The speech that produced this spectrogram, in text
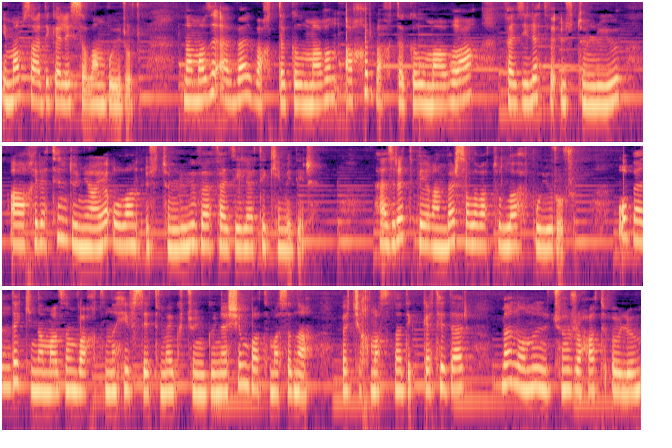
İmam Sadiq əleyhissalam buyurur: Namazı əvvəl vaxtda qılmağın axır vaxtda qılmağa fəzilət və üstünlüyü axiretin dünyaya olan üstünlüyü və fəziləti kimidir. Həzrət Peyğəmbər sallallahu buyurur: O bəndə ki, namazın vaxtını hifz etmək üçün günəşin batmasına və çıxmasına diqqət edər, mən onun üçün rahat ölüm,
